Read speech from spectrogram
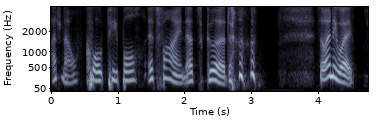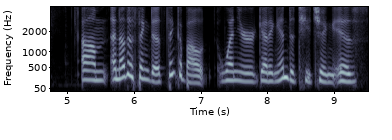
I don't know, quote people. It's fine. That's good. so, anyway, um, another thing to think about when you're getting into teaching is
